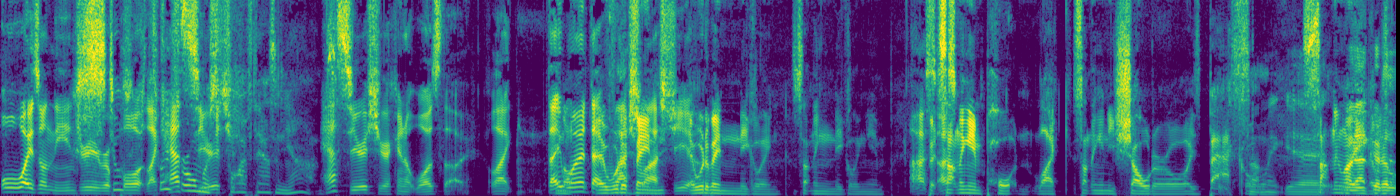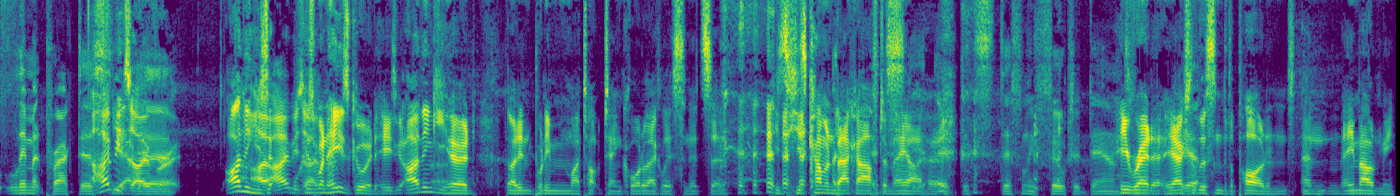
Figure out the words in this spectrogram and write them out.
always on the injury Still report. Like how for almost serious? five thousand yards. How serious do you reckon it was though? Like they Not- weren't that it would have flash been, last year. It would have been niggling, something niggling him, I- but I- something important, like something in his shoulder or his back, something. or Yeah, something Where like that. You There got was to limit practice. I hope he's over it. I think he's I- I because when he's good, he's. I think he heard that I didn't put him in my top ten quarterback list, and it's a, he's, he's coming back after me. I heard it- it's definitely filtered down. he read it. He actually yeah. Mm-hmm. listened to the pod and and emailed me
